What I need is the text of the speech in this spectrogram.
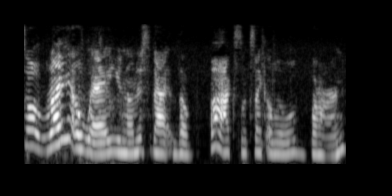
So right away, you notice that the box looks like a little barn.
